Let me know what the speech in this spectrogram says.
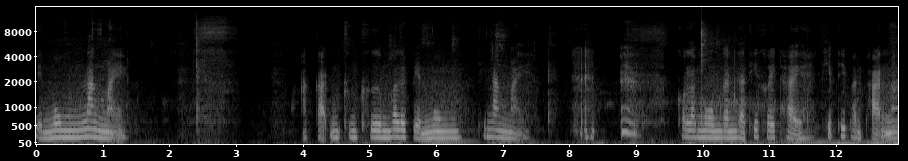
เปลี่ยนมุมนั่งใหม่ อากาศมันคืมๆก็เลยเปลี่ยนมุมที่นั่งใหม่ คนละมุมกันกับที่เคยถ่ายคลิปที่ผ่านๆมา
